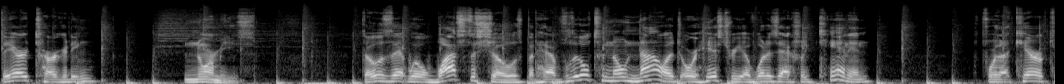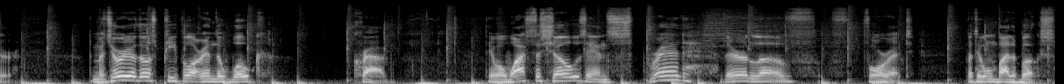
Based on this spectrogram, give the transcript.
They are targeting normies. Those that will watch the shows but have little to no knowledge or history of what is actually canon for that character. The majority of those people are in the woke crowd. They will watch the shows and spread their love for it, but they won't buy the books.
